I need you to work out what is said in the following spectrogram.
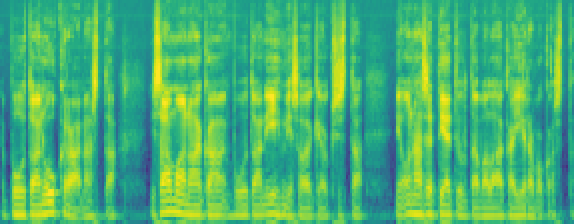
ja puhutaan Ukrainasta, niin samaan aikaan puhutaan ihmisoikeuksista, niin onhan se tietyllä tavalla aika irvokasta.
